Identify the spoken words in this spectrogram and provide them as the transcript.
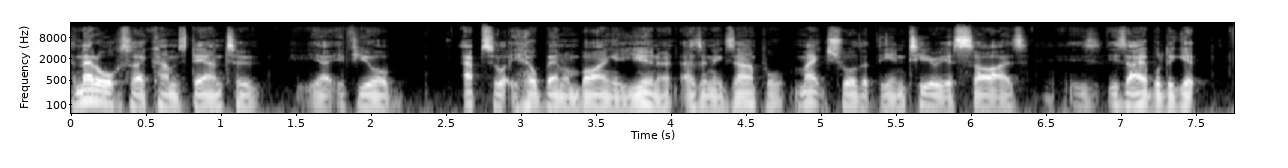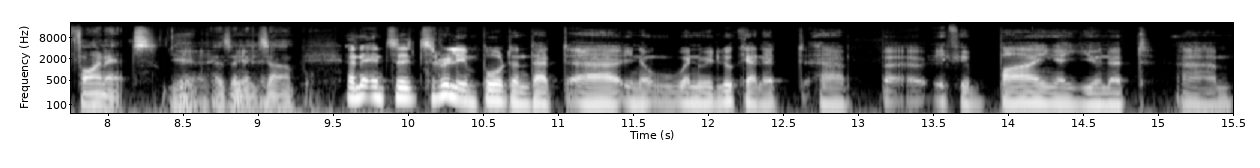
And that also comes down to you know, if you're absolutely hell bent on buying a unit, as an example, make sure that the interior size is, is able to get finance. Yeah. as an Yeah. example. And it's it's really important that uh, you know when we look at it, uh, if you're buying a unit, um,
